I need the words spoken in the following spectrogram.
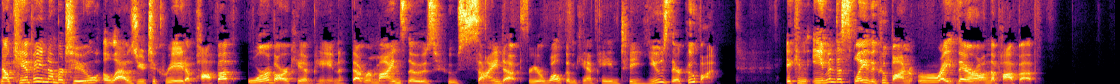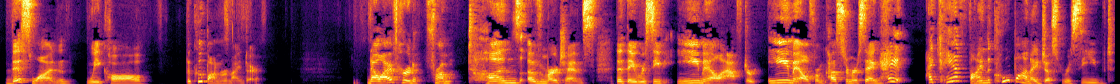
Now, campaign number two allows you to create a pop up or a bar campaign that reminds those who signed up for your welcome campaign to use their coupon. It can even display the coupon right there on the pop up. This one we call the coupon reminder. Now, I've heard from tons of merchants that they receive email after email from customers saying, Hey, I can't find the coupon I just received.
